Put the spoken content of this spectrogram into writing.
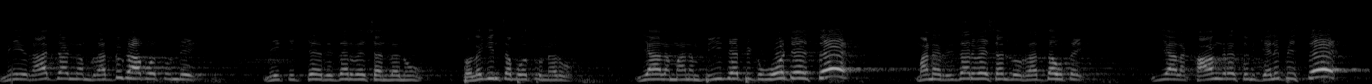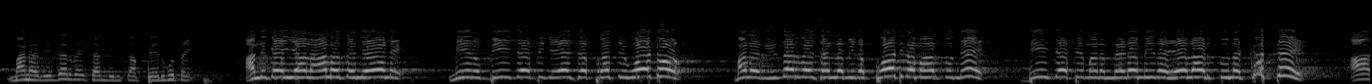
మీ రాజ్యాంగం రద్దు కాబోతుంది. మీకు ఇచ్చే రిజర్వేషన్లను తొలగించబోతున్నారు. ఇవాళ మనం బీజేపీకి ఓటేస్తే మన రిజర్వేషన్లు రద్దవుతాయి. ఇవాళ కాంగ్రెస్ను గెలిపిస్తే మన రిజర్వేషన్లు ఇంకా పెరుగుతాయి. అందుకే ఇవాళ ఆలోచన చేయండి. మీరు బీజేపీకి వేసే ప్రతి ఓటు మన రిజర్వేషన్ల మీద పోటుగా మారుతుంది. బీజేపీ మన మెడ మీద ఏలాడుతున్న కత్తి ఆ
